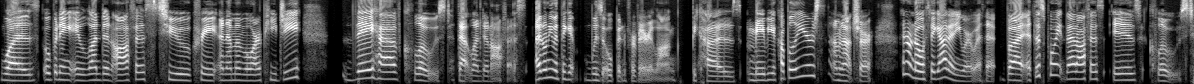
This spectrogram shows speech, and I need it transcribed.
was opening a London office to create an MMORPG. They have closed that London office. I don't even think it was open for very long because maybe a couple of years. I'm not sure. I don't know if they got anywhere with it, but at this point, that office is closed.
